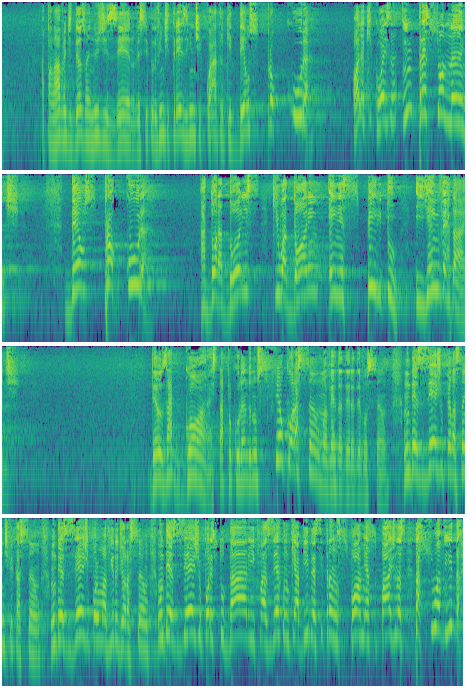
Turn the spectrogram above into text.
a palavra de Deus vai nos dizer, no versículo 23 e 24, que Deus procura. Olha que coisa impressionante. Deus procura adoradores que o adorem em espírito e em verdade. Deus agora está procurando no seu coração uma verdadeira devoção, um desejo pela santificação, um desejo por uma vida de oração, um desejo por estudar e fazer com que a Bíblia se transforme as páginas da sua vida.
